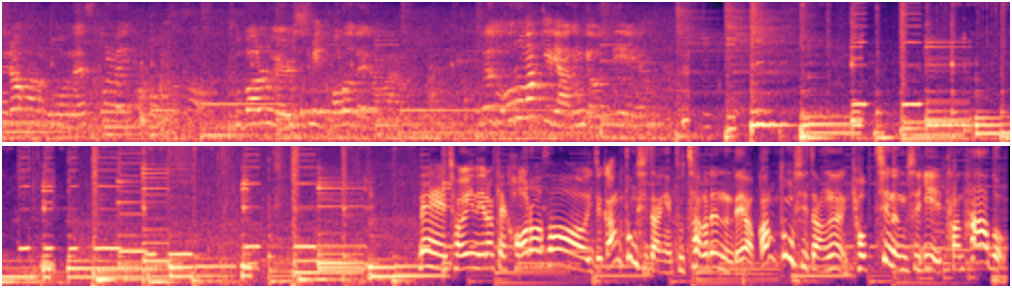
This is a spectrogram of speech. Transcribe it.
내려가는 부분에 스컬레이터가 있어서 두 발로 열심히 걸어 내려가요. 네. 그래도 오르막길이 아닌 게 어디예요? 저희는 이렇게 걸어서 이제 깡통시장에 도착을 했는데요. 깡통시장은 겹친 음식이 단 하나도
